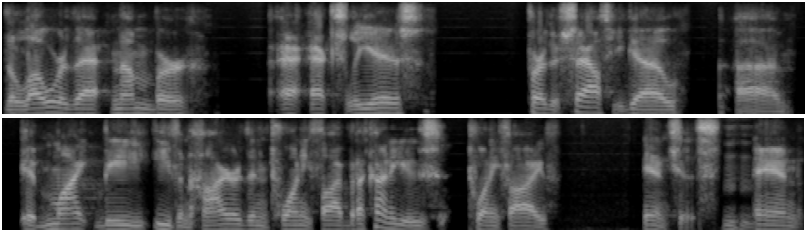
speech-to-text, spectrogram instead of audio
the lower that number a- actually is. Further south you go, uh, it might be even higher than 25, but I kind of use 25 inches. Mm-hmm. And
